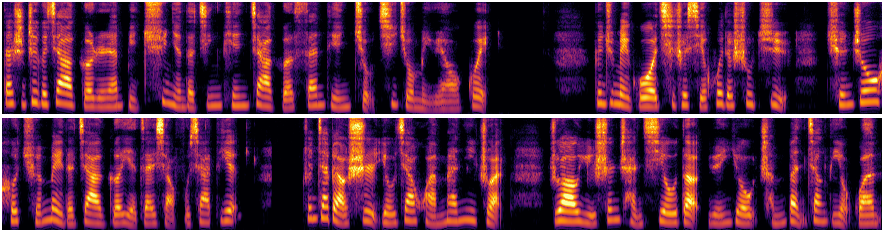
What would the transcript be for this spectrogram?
但是这个价格仍然比去年的今天价格三点九七九美元要贵。根据美国汽车协会的数据，全州和全美的价格也在小幅下跌。专家表示，油价缓慢逆转，主要与生产汽油的原油成本降低有关。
